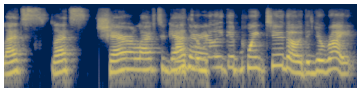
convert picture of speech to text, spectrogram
let's let's share our life together. That's a really good point too, though, that you're right.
